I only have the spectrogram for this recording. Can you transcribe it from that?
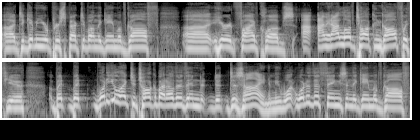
uh, to giving your perspective on the game of golf uh, here at Five Clubs. I, I, mean, I love talking golf with you, but but what do you like to talk about other than d- design? I mean, what what are the things in the game of golf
